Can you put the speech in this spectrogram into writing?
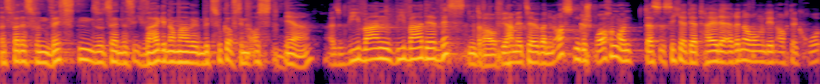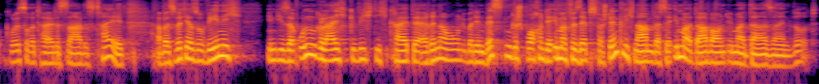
Was war das ein Westen sozusagen, das ich wahrgenommen habe in Bezug auf den Osten? Ja, also wie, waren, wie war der Westen drauf? Wir haben jetzt ja über den Osten gesprochen und das ist sicher der Teil der Erinnerungen, den auch der größere Teil des Saales teilt. Aber es wird ja so wenig in dieser Ungleichgewichtigkeit der Erinnerungen über den Westen gesprochen, der immer für selbstverständlich nahm, dass er immer da war und immer da sein wird.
